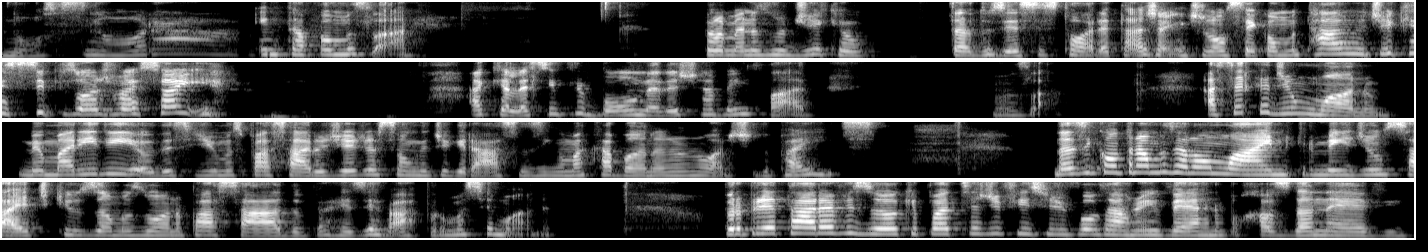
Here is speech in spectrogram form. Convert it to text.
Nossa Senhora! Então vamos lá. Pelo menos no dia que eu traduzir essa história, tá, gente? Não sei como tá no dia que esse episódio vai sair. Aquela é sempre bom, né? Deixar bem claro. Vamos lá. Há cerca de um ano, meu marido e eu decidimos passar o dia de ação de graças em uma cabana no norte do país. Nós encontramos ela online por meio de um site que usamos no ano passado para reservar por uma semana. O proprietário avisou que pode ser difícil de voltar no inverno por causa da neve,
